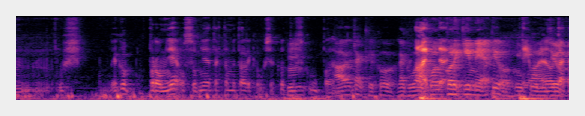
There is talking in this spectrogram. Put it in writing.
mm, už jako pro mě osobně, tak ta Metallica už jako trošku upadá. Ale tak jako, tak Ale kol, ne- kolik jim je, tyjo, vole, no, tak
